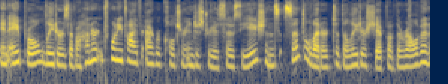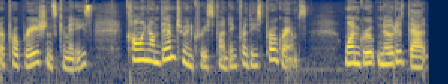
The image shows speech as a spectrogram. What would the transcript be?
In April, leaders of 125 agriculture industry associations sent a letter to the leadership of the relevant appropriations committees calling on them to increase funding for these programs. One group noted that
